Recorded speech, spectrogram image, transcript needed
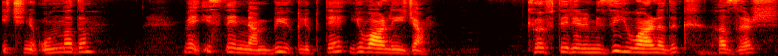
İçini unladım ve istenilen büyüklükte yuvarlayacağım. Köftelerimizi yuvarladık. Hazır.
